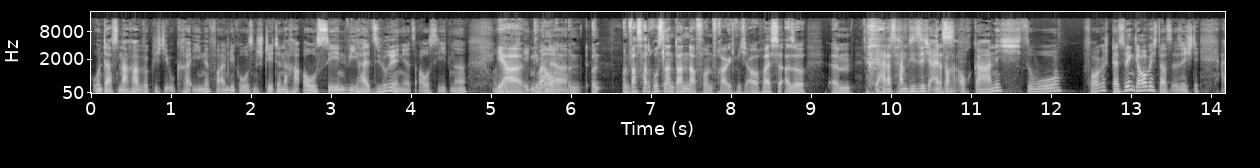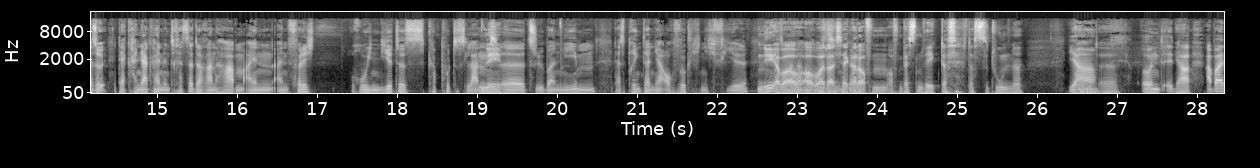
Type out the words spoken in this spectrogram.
und dass nachher wirklich die Ukraine, vor allem die großen Städte, nachher aussehen, wie halt Syrien jetzt aussieht, ne? Und ja, genau. Und, und, und was hat Russland dann davon, frage ich mich auch, weißt du, also ähm, Ja, das haben die sich einfach auch gar nicht so vorgestellt. Deswegen glaube ich das. Also, ich, also der kann ja kein Interesse daran haben, ein, ein völlig ruiniertes, kaputtes Land nee. äh, zu übernehmen, das bringt dann ja auch wirklich nicht viel. Nee, aber, aber da ist ja gerade auf dem, auf dem besten Weg, das, das zu tun, ne? Ja, und, äh, und äh, ja. aber,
